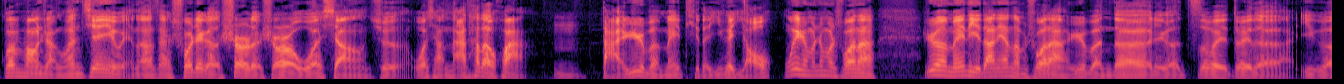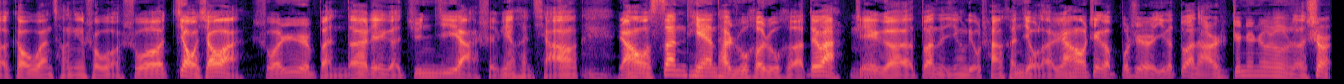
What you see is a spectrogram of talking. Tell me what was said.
官方长官菅义伟呢，在说这个事儿的时候，我想觉，我想拿他的话嗯打日本媒体的一个谣。为什么这么说呢？日本媒体当年怎么说呢？日本的这个自卫队的一个高官曾经说过，说叫嚣啊，说日本的这个军机啊水平很强，嗯然后三天他如何如何，对吧？嗯这个段子已经流传很久了。然后这个不是一个段子，而是真真正正的事儿。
